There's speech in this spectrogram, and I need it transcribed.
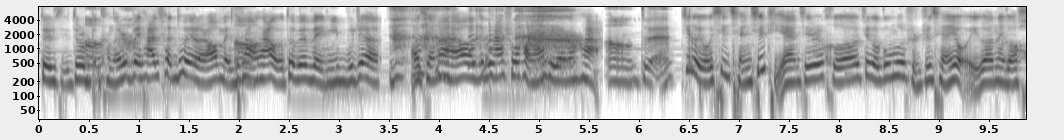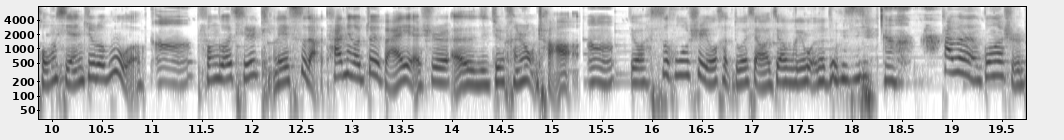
对不起，就是可能是被他劝退了，然后每次看到他，我就特别萎靡不振，然后前面还要跟他说好长时间的话。嗯，对，这个游戏前期体验其实和这个工作室之前有一个那个红弦俱乐部，嗯风格其实挺类似的。他那个对白也是呃，就是很冗长，嗯，就似乎是有很多想要教给我的东西。他们工作室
